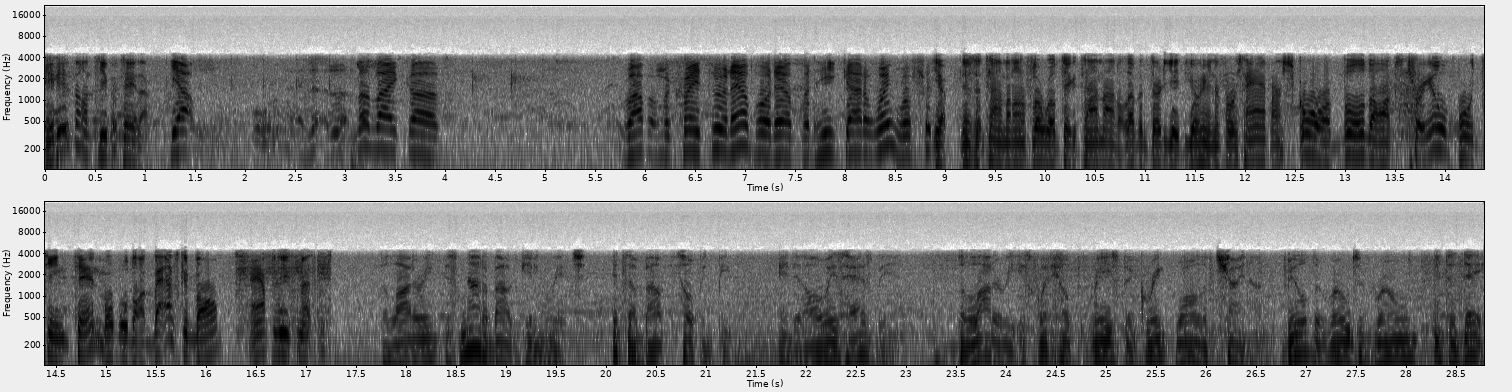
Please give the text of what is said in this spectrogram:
It is on Atiba Taylor. Yep. Looked like uh, Robert McCray threw an elbow there, but he got away with it. Yep, there's a timeout on the floor. We'll take a timeout. 11:38 to go here in the first half. Our score: Bulldogs trail 14-10. More Bulldog basketball after these messages. The lottery is not about getting rich. It's about helping people, and it always has been. The lottery is what helped raise the Great Wall of China, build the roads of Rome, and today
